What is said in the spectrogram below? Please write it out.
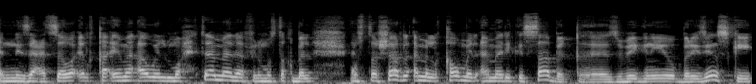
النزاعات سواء القائمة أو المحتملة في المستقبل. مستشار الأمن القومي الأمريكي السابق زبيغنيو بريزينسكي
